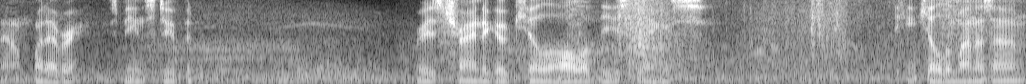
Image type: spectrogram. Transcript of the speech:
No, whatever. He's being stupid. Or he's trying to go kill all of these things. He can kill them on his own.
